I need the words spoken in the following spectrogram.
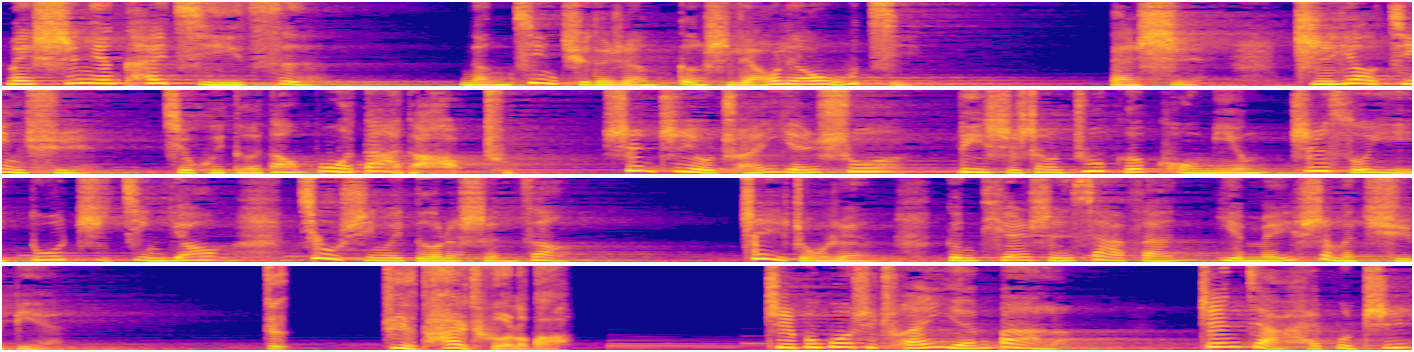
每十年开启一次，能进去的人更是寥寥无几。但是只要进去，就会得到莫大的好处，甚至有传言说。历史上，诸葛孔明之所以多智近妖，就是因为得了神藏。这种人跟天神下凡也没什么区别。这这也太扯了吧！只不过是传言罢了，真假还不知。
